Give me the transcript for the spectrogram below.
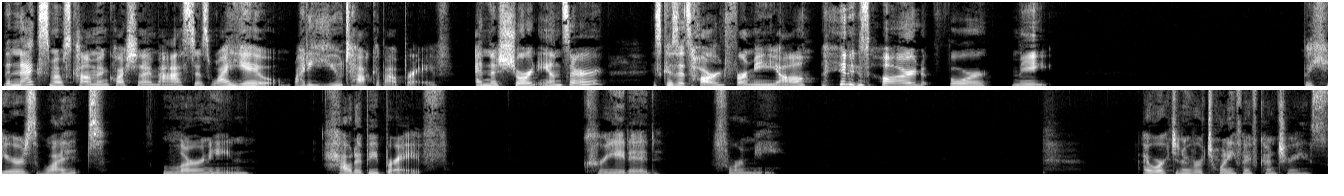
the next most common question I'm asked is why you? Why do you talk about brave? And the short answer is because it's hard for me, y'all. It is hard for me. But here's what learning how to be brave created for me. I worked in over 25 countries.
